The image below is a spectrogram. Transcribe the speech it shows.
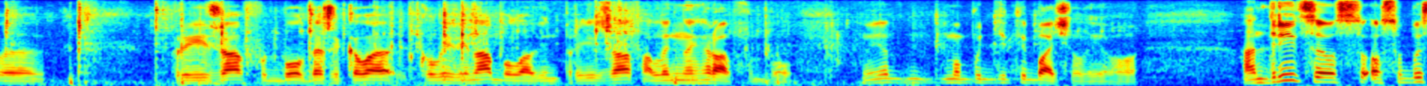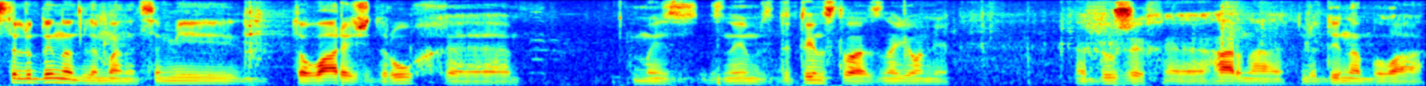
е, приїжджав в футбол. Навіть коли війна була, він приїжджав, але не грав в футбол. Ну, я, мабуть, діти бачили його. Андрій це особиста людина для мене. Це мій товариш, друг. Е, Ми з ним з дитинства знайомі. Дуже е, гарна людина була,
